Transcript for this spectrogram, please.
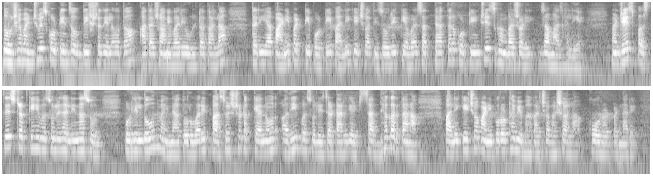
दोनशे पंचवीस कोटींचं उद्दिष्ट दिलं होतं. आता जानेवारी उलटत आला तरी या पाणीपट्टीपोटी पालिकेच्या तिजोरीत केवळ सत्याहत्तर कोटींचीच गंगाजळी जमा झाली आहे. म्हणजेच पस्तीस टक्के ही वसुली झाली नसून पुढील दोन महिन्यात उर्वरित पासष्ट टक्क्यांहून अधिक वसुलीचं टार्गेट साध्य करताना पालिकेच्या पाणीपुरवठा विभागाच्या घशाला कोरड पडणार आहे.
